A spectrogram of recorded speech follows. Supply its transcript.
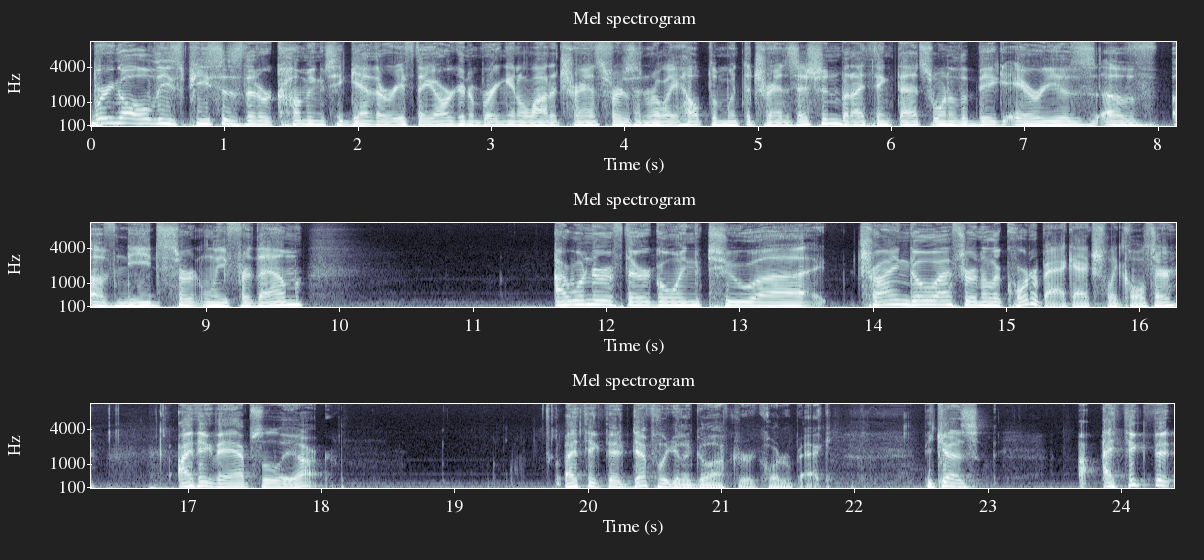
bring all these pieces that are coming together if they are going to bring in a lot of transfers and really help them with the transition. But I think that's one of the big areas of of need certainly for them. I wonder if they're going to uh, try and go after another quarterback. Actually, Colter. I think they absolutely are. I think they're definitely going to go after a quarterback because I- I think that,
